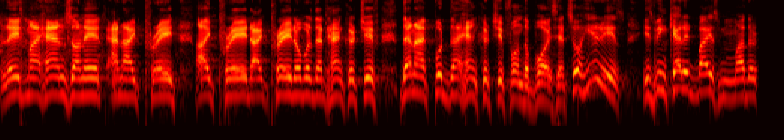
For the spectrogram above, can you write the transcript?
laid my hands on it, and I prayed. I prayed, I prayed over that handkerchief. Then I put the handkerchief on the boy's head. So here he is. He's being carried by his mother,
